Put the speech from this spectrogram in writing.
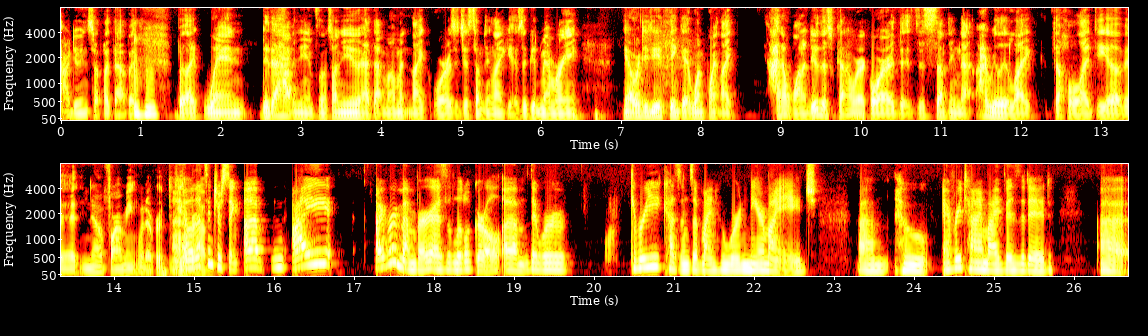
are doing stuff like that. But Mhm. but like when did that have any influence on you at that moment? Like, or is it just something like as a good memory? You know, or did you think at one point like I don't want to do this kind of work, or is this something that I really like the whole idea of it? You know, farming, whatever. Oh, that's have- interesting. Um, I I remember as a little girl, um, there were three cousins of mine who were near my age, um, who every time I visited, uh,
